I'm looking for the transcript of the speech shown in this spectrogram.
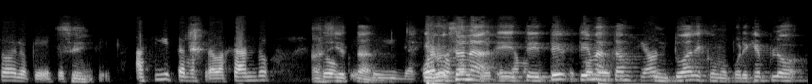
todo lo que esto significa. Así estamos trabajando. Así está. Y Roxana, este, temas tan puntuales como por ejemplo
